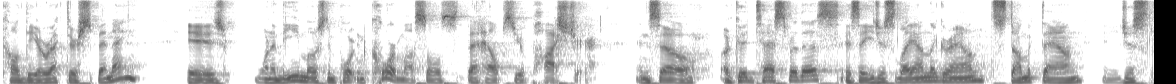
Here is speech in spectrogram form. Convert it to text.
called the erector spinae is one of the most important core muscles that helps your posture. And so a good test for this is that you just lay on the ground, stomach down, and you just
